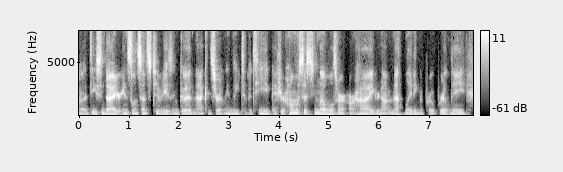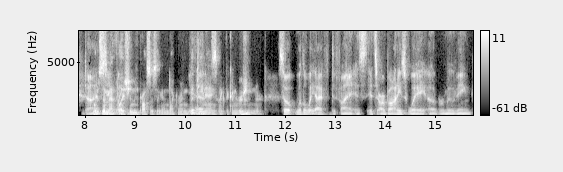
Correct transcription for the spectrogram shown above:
a, decent diet, your insulin sensitivity isn't good, and that can certainly lead to fatigue. If your homocysteine levels are, are high, you're not methylating appropriately. What is the methylation process again, Dr. The yeah, DNA, like the conversion mm-hmm. or so, well, the way I've defined it is it's our body's way of removing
